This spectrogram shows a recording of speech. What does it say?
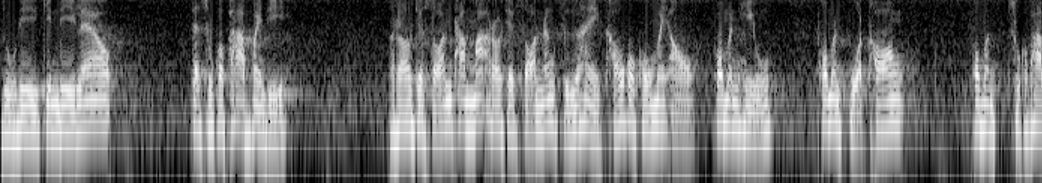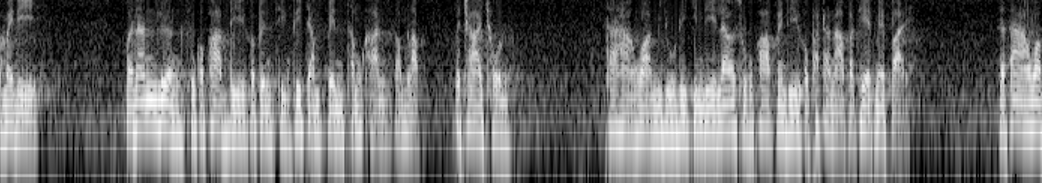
อยู่ดีกินดีแล้ว แต่สุขภาพไม่ดี เราจะสอนธรรมะ เราจะสอนหนังสือให้เขาก็คงไม่เอา เพราะมันหิว เพราะมันปวดท้อง เพราะมันสุขภาพไม่ดี เพราะนั้นเรื่องสุขภาพดีก็เป็นสิ่งที่จำเป็นสำคัญสำหรับประชาชน ถ้าหากว่ามีอยู่ดีกินดีแล้วสุขภาพไม่ดีก็พัฒนาประเทศไม่ไป แต่ถ้าหากว่า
